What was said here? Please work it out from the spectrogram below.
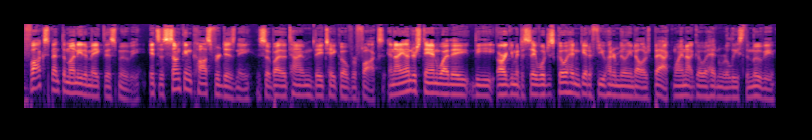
Fox spent the money to make this movie. It's a sunken cost for Disney. So by the time they take over Fox, and I understand why they the argument to say, well, just go ahead and get a few hundred million dollars back. Why not go ahead and release the movie?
